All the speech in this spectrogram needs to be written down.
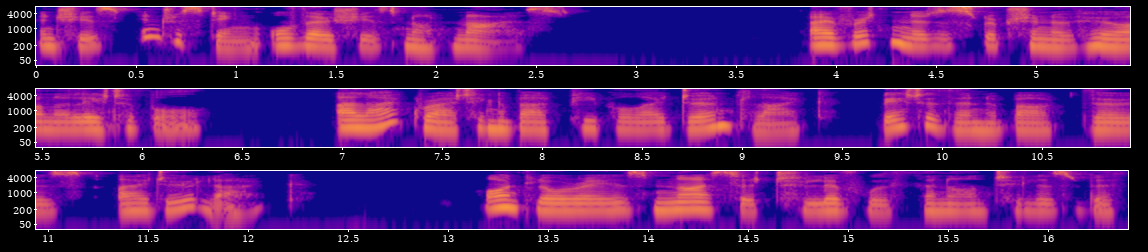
and she is interesting, although she is not nice. I have written a description of her on a letter bill. I like writing about people I don't like better than about those I do like. Aunt Laura is nicer to live with than Aunt Elizabeth,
